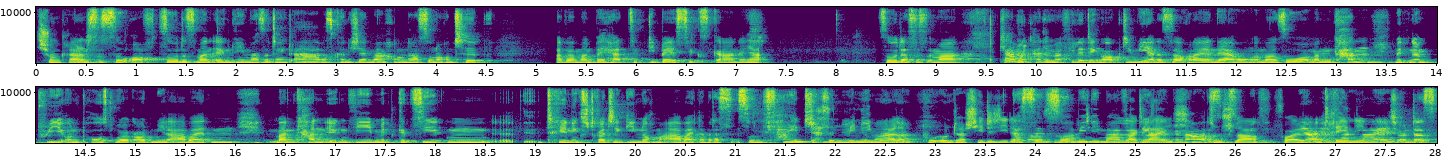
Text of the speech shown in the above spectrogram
Schon krass. Und es ist so oft so, dass man irgendwie immer so denkt, ah, was kann ich denn machen? Und hast du noch einen Tipp? Aber man beherzigt die Basics gar nicht. Ja. So, das ist immer, klar, man kann immer viele Dinge optimieren. Das ist auch in der Ernährung immer so. Man kann mit einem Pre- und Post-Workout-Meal arbeiten. Man kann irgendwie mit gezielten äh, Trainingsstrategien nochmal arbeiten. Aber das ist so ein Feintuning. Das sind minimale immer, ne? Unterschiede, die das, das sind so minimale im Vergleich Dinge, genau, zum Schlaf, so vor allem ja, im Training. Vergleich. Und das,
